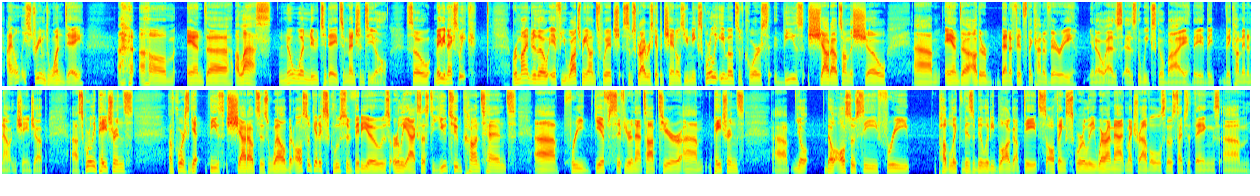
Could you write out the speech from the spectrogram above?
I only streamed one day. um, and uh, alas, no one new today to mention to y'all. So, maybe next week? Reminder though, if you watch me on Twitch, subscribers get the channel's unique Skwirlly emotes, of course, these shout outs on the show, um, and uh, other benefits that kind of vary you know, as as the weeks go by, they they they come in and out and change up. Uh, Skwirlly patrons, of course, get these shout outs as well, but also get exclusive videos, early access to YouTube content, uh, free gifts if you're in that top tier. Um, patrons, uh, you'll they'll also see free public visibility blog updates, all things Skwirlly, where I'm at my travels, those types of things. Um,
